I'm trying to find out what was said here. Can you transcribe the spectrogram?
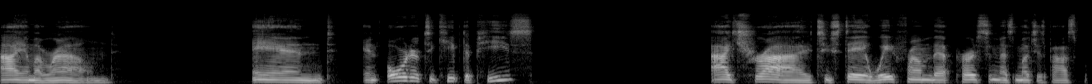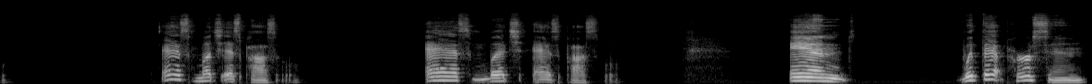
I am around and in order to keep the peace, I try to stay away from that person as much as possible. As much as possible. As much as possible. And with that person,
